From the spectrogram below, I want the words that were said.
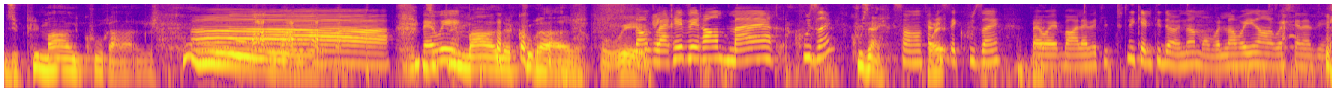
du plus mâle courage. Ah! ben du oui. plus mâle courage. Oui. Donc, la révérende mère cousin, Cousin. son nom de famille, c'est cousin? Ben ouais. bon, elle avait toutes les qualités d'un homme. On va l'envoyer dans l'Ouest canadien.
